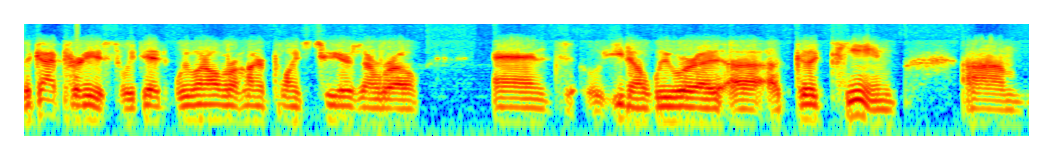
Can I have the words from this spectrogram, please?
The guy produced. We did. We went over 100 points two years in a row, and you know, we were a, a, good team. Um,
